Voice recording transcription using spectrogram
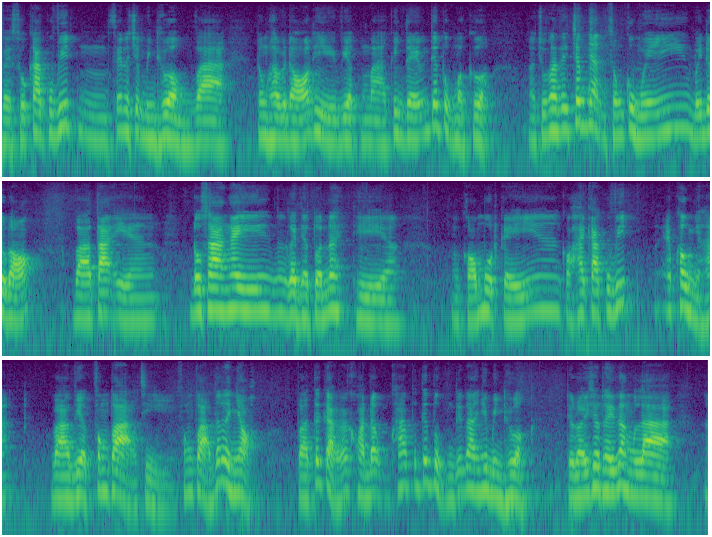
về số ca covid ừ, sẽ là chuyện bình thường và đồng thời với đó thì việc mà kinh tế vẫn tiếp tục mở cửa. Chúng ta sẽ chấp nhận sống cùng với với điều đó. Và tại đâu xa ngay gần nhà Tuấn đây thì có một cái có hai ca covid f0 chẳng hạn. Và việc phong tỏa chỉ phong tỏa rất là nhỏ. Và tất cả các hoạt động khác vẫn tiếp tục diễn ra như bình thường. Điều đấy cho thấy rằng là uh,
